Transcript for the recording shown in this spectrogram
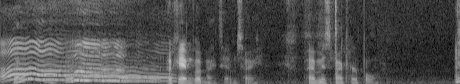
Ah. Okay, I'm going back to it. I'm sorry. I missed my purple.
